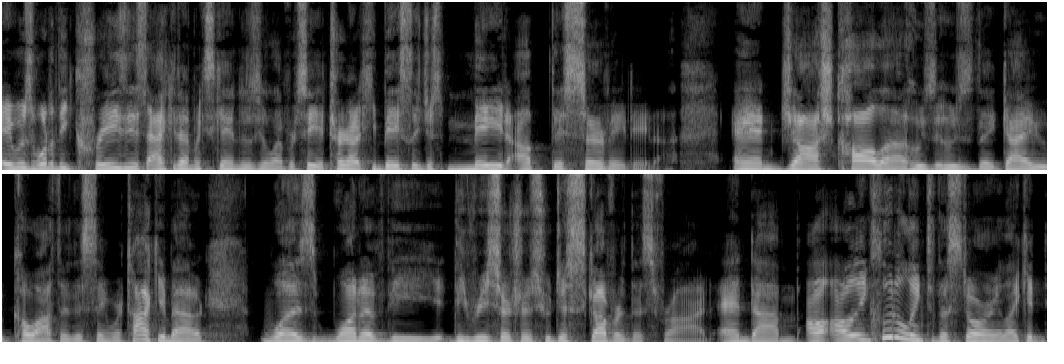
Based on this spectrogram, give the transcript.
it was one of the craziest academic scandals you'll ever see. It turned out he basically just made up this survey data. And Josh Kalla, who's who's the guy who co-authored this thing we're talking about, was one of the the researchers who discovered this fraud. And um, I'll, I'll include a link to the story. Like it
